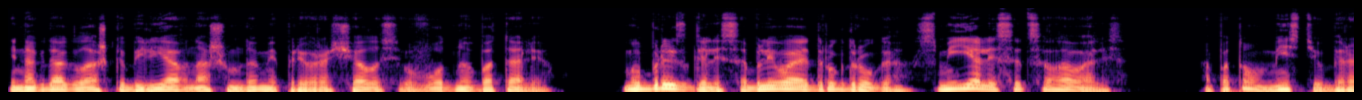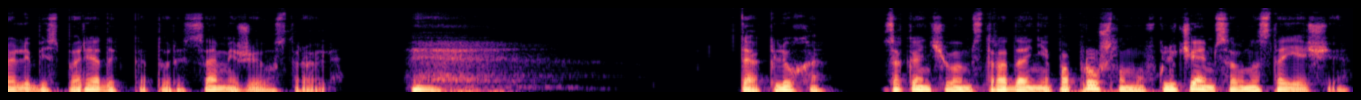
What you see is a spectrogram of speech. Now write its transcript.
Иногда глажка белья в нашем доме превращалась в водную баталию. Мы брызгались, обливая друг друга, смеялись и целовались, а потом вместе убирали беспорядок, который сами же и устроили. Эх. Так, Люха, Заканчиваем страдания по прошлому, включаемся в настоящее.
